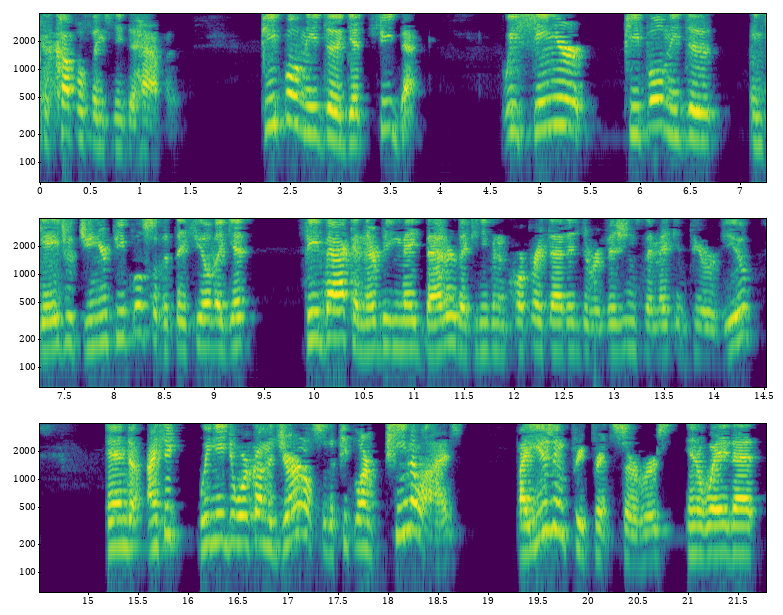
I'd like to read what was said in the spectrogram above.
A couple things need to happen. People need to get feedback. We senior people need to engage with junior people so that they feel they get feedback and they're being made better. They can even incorporate that into revisions they make in peer review. And I think we need to work on the journal so that people aren't penalized by using preprint servers in a way that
